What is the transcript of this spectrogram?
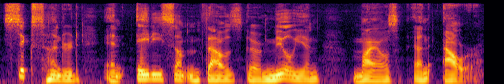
680 something thousand or million miles an hour.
